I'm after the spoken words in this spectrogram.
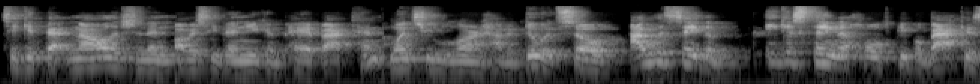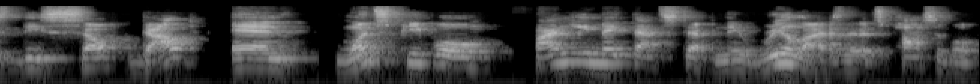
to get that knowledge. And then obviously then you can pay it back 10 once you learn how to do it. So I would say the biggest thing that holds people back is the self-doubt. And once people finally make that step and they realize that it's possible,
